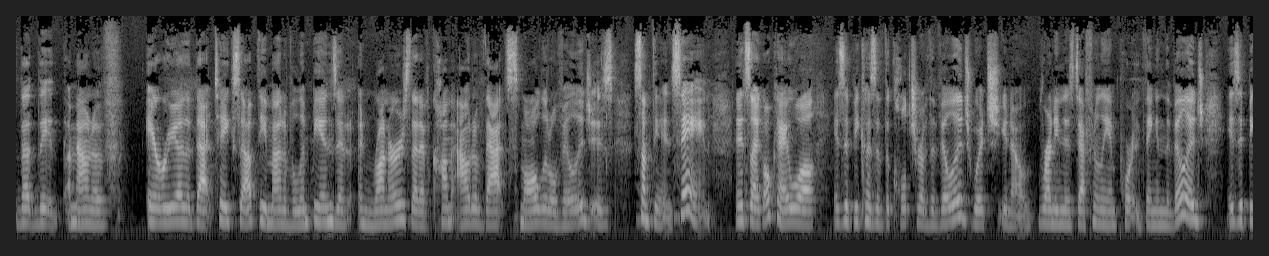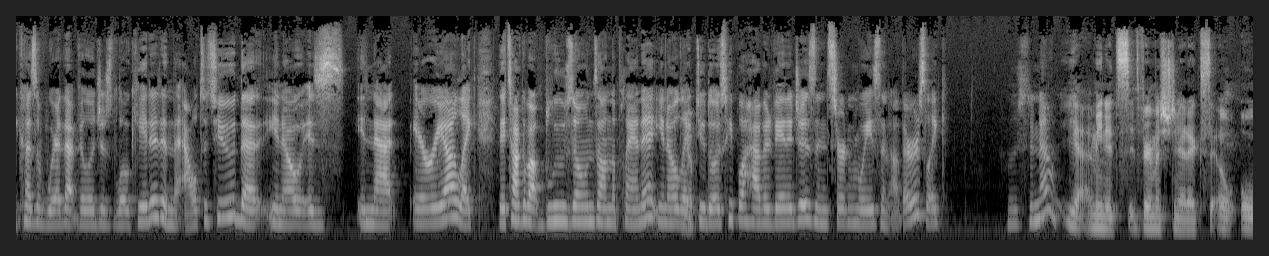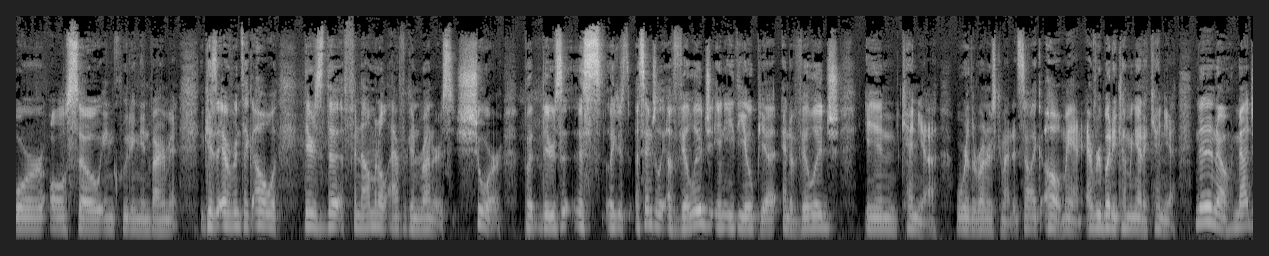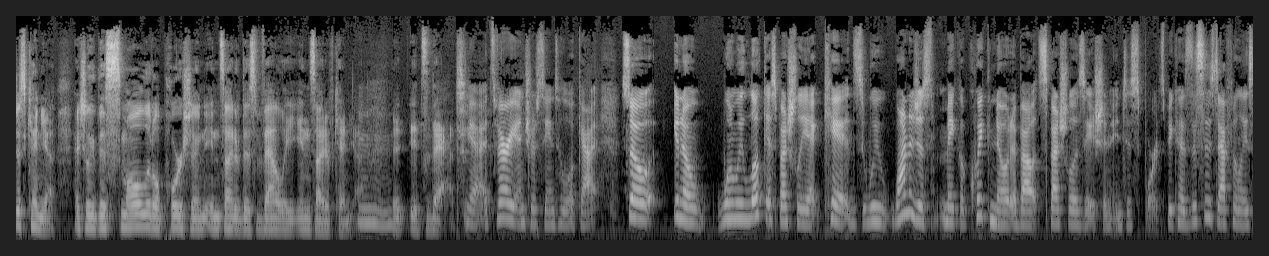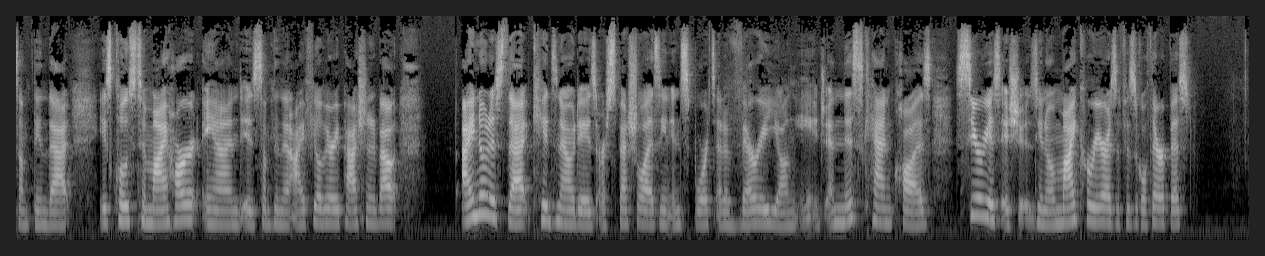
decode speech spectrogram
that the amount of area that that takes up, the amount of Olympians and, and runners that have come out of that small little village is something insane. And it's like, okay, well, is it because of the culture of the village, which, you know, running is definitely an important thing in the village? Is it because of where that village is located and the altitude that, you know, is in that area? Like they talk about blue zones on the planet, you know, like Yep. do those people have advantages in certain ways than others? Like, who's to know? Yeah, I mean it's it's very much genetics, or also including the environment. Because everyone's like, oh, there's the phenomenal African runners, sure, but there's this, like essentially a village in Ethiopia and a village in Kenya where the runners come out. It's not like, oh man, everybody coming out of Kenya. No, no, no, not just Kenya. Actually, this small little portion inside of this valley inside of Kenya. Mm-hmm. It, it's that. Yeah, it's very interesting to look at. So, you know, when we look especially at kids, we want to just make a quick note about specialization into sports because this is definitely something that is close to my heart and is something that I feel very passionate about. I noticed that kids nowadays are specializing in sports at a very young age, and this can cause serious issues. You know, my career as a physical therapist,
